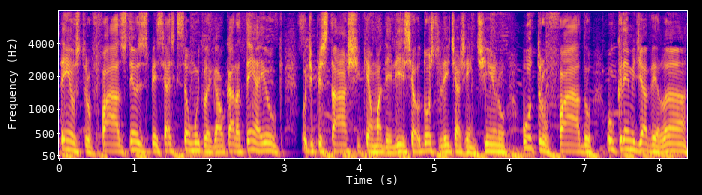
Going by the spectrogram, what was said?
tem os trufados, tem os especiais que são muito legal, cara. Tem aí o, o de pistache, que é uma delícia, o doce de leite argentino, o trufado, o creme de avelã,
